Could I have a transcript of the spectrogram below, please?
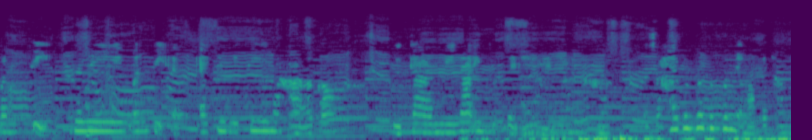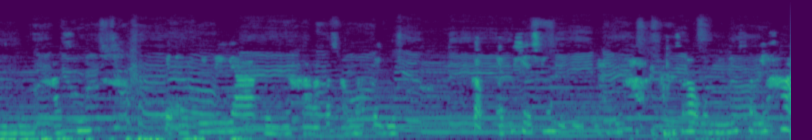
มันติจะมีมันติแอคทิวิตี้นะคะ แล้วก็หรือการมีหน้าอินเทอร์เฟซหลายหน้านะคะจะให้เพื่อนๆทุกคนเนี่ยลองไปทำกันดูนะคะ ซึ่งเป็นแอปที่ไม่ยากเลยนะคะ แล้วก็สามารถไปดูกับแอปพลิเคชันอื่นๆได้ค่ะสำหรับวันนี้สวัสดีค่ะ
